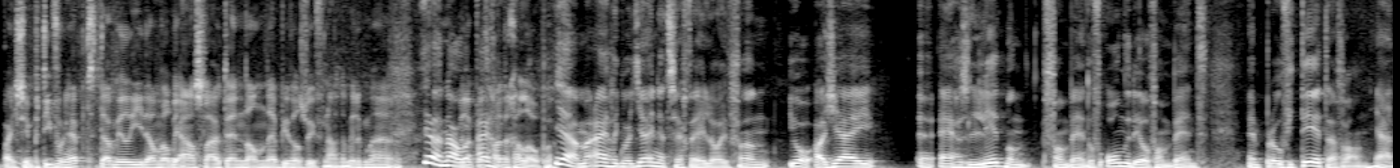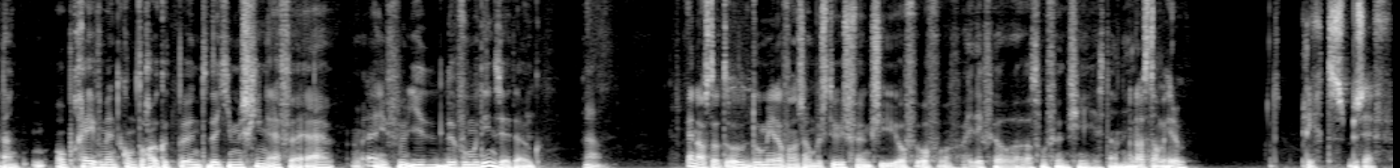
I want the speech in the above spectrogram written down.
waar je sympathie voor hebt, daar wil je je dan wel bij aansluiten. En dan heb je wel zoiets van, nou, dan wil ik, me, Ja, nou, wil ik wat harder gaan lopen. Ja, maar eigenlijk wat jij net zegt, Eloy. Van, joh, als jij eh, ergens lid van- van bent of onderdeel van bent en profiteert daarvan, ja, dan op een gegeven moment komt toch ook het punt dat je misschien even, eh, even je ervoor moet inzetten ook. ja. En als dat door middel van zo'n bestuursfunctie of, of, of weet ik veel wat voor functie is dan. ja. Dat is dan weer een plichtsbesef.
